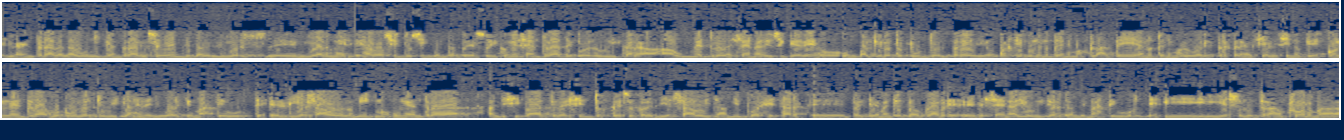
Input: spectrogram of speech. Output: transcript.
la entrada, la única entrada que se vende para el día de viernes es a 250 pesos y con esa entrada te puedes ubicar a, un metro de escenario si querés o en cualquier otro punto del predio. ¿Por qué? Porque no tenemos platea, no tenemos lugares preferenciales, sino que con la entrada popular te ubicas en el lugar que más te guste. El día sábado lo mismo, una entrada anticipada 300 pesos para el día sábado y también puedes estar eh, prácticamente tocar eh, el escenario, ubicarte donde más te guste y, eso lo transforma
